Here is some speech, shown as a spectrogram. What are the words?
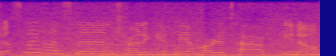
Just my husband trying to give me a heart attack, you know,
